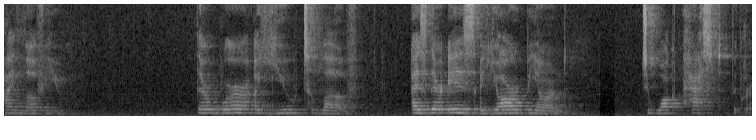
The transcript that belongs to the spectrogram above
I love you, there were a you to love, as there is a yard beyond, to walk past the grill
